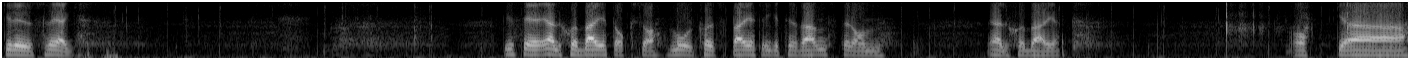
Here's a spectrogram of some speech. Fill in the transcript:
grusväg. Vi ser Älvsjöberget också. Morkultsberget ligger till vänster om Älvsjöberget. Och eh,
